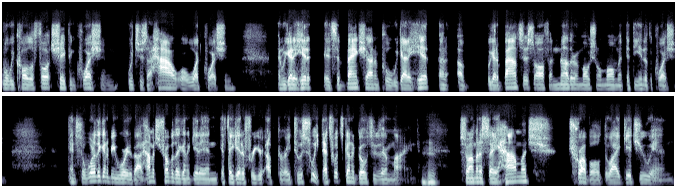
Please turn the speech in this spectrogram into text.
what we call a thought shaping question, which is a how or what question, and we got to hit it. It's a bank shot and pool. We got to hit a, a we got to bounce this off another emotional moment at the end of the question. And so, what are they going to be worried about? How much trouble they're going to get in if they get a free upgrade to a suite? That's what's going to go through their mind. Mhm. So, I'm going to say, how much trouble do I get you in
